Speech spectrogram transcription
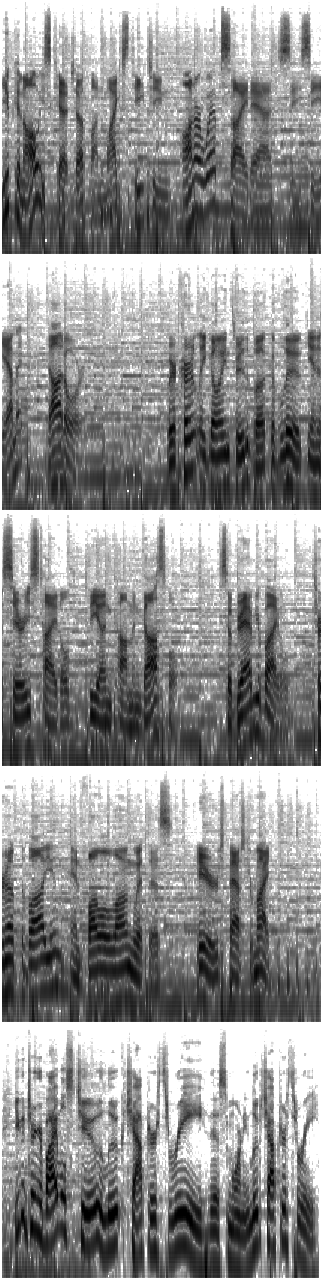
you can always catch up on Mike's teaching on our website at ccemmett.org. We're currently going through the book of Luke in a series titled The Uncommon Gospel. So grab your Bible, turn up the volume, and follow along with us. Here's Pastor Mike. You can turn your Bibles to Luke chapter 3 this morning. Luke chapter 3.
